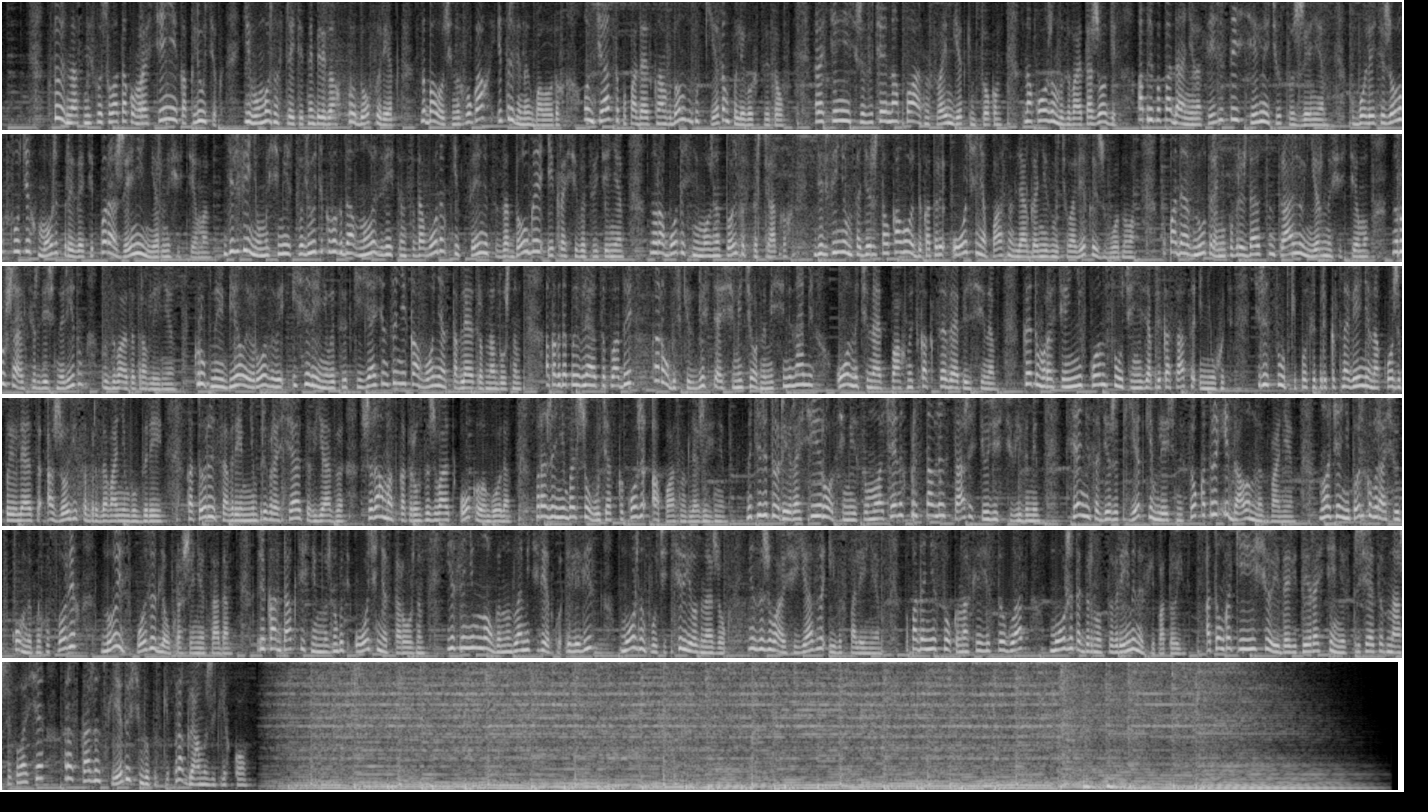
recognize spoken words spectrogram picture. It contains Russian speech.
Кто из нас не слышал о таком растении, как лютик? Его можно встретить на берегах прудов и рек, заболоченных лугах и травяных болотах. Он часто попадает к нам в дом с букетом полевых цветов. Растение чрезвычайно опасно своим едким соком. На коже вызывает ожоги, а при попадании на слизистые сильные чувства жжения. В более тяжелых случаях может произойти поражение нервной системы. Дельфиниум из семейства лютиковых давно известен садоводам и ценится за долгое и красивое цветение. Но работать с ним можно только в перчатках. Дельфиниум содержит алкалоиды, которые очень опасны для организма человека и животного. Попадая внутрь, они повреждают центральную нервную систему, нарушают сердечный ритм, вызывают отравление. Крупные белые, розовые и сиреневые цветки ясенца никого не оставляют равнодушным. А когда появляются плоды, коробочки с блестящими черными семенами, он начинает пахнуть, как цедра апельсина. К этому растению ни в коем случае нельзя прикасаться и нюхать. Через сутки после прикосновения на коже появляются ожоги с образованием волдырей, которые со временем превращаются в язвы, шрамы от которых заживают около года. Поражение большого участка кожи опасно для жизни. На территории России род семейства молочайных представлен 160 видами. Все они содержат едкий млечный сок, который и дал им название. Молочай не только выращивают в комнатных условиях, но и используют для украшения сада. При контакте с ним нужно быть очень осторожным. Если немного надломить ветку или лист, можно получить серьезный ожог, незаживающие язвы и воспаление. Попадание сока на слизистую глаз может обернуться временной слепотой. О том, какие еще ядовитые растения встречаются в нашей полосе, расскажем в следующем выпуске программы «Жить легко».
